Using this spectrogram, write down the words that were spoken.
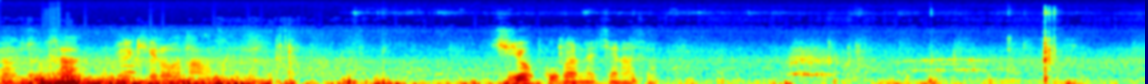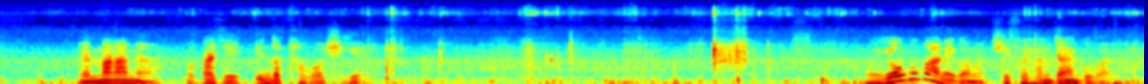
영축산 1km 남았습니다. 지역 구간을 지나서 웬만하면 여기까지 인도 타고 오시길. 어, 요 구간이 그러면 지서산장 구간.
